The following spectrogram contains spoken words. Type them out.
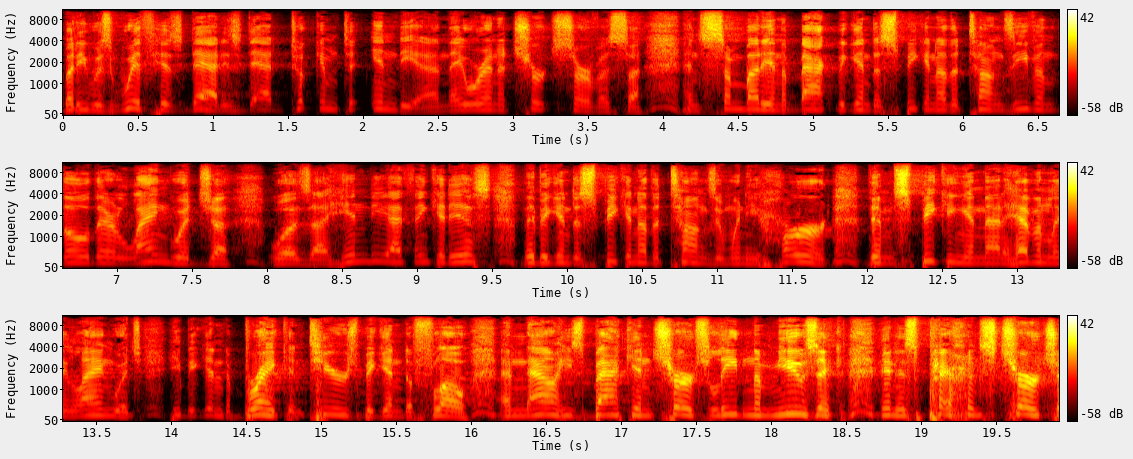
but he was with his dad. His dad took him to India, and they were in a church service, uh, and somebody in the back began to speak in other tongues, even though their language uh, was Hindi, I think it is. They began to speak in other tongues tongues. And when he heard them speaking in that heavenly language, he began to break and tears began to flow. And now he's back in church leading the music in his parents' church.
